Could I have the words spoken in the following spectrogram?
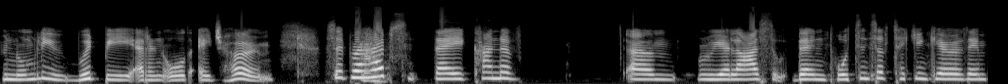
who normally would be at an old age home. So perhaps they kind of um, realized the importance of taking care of them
